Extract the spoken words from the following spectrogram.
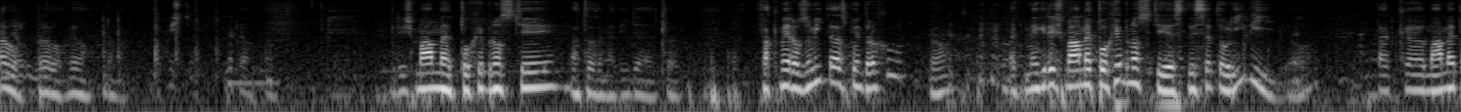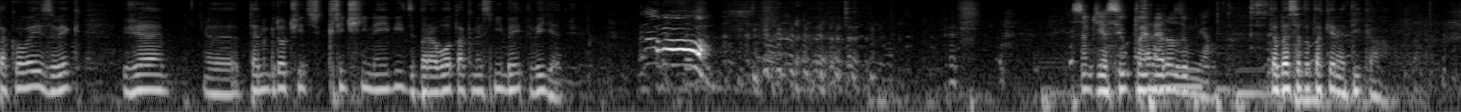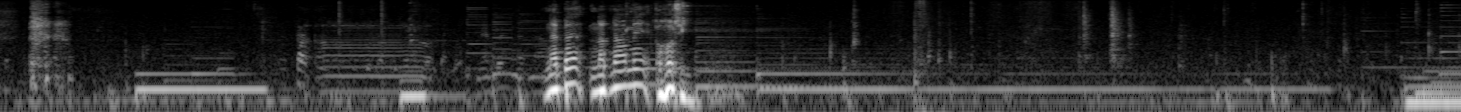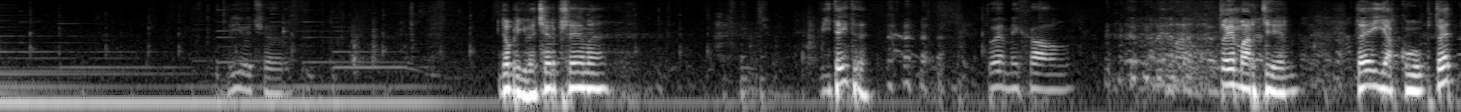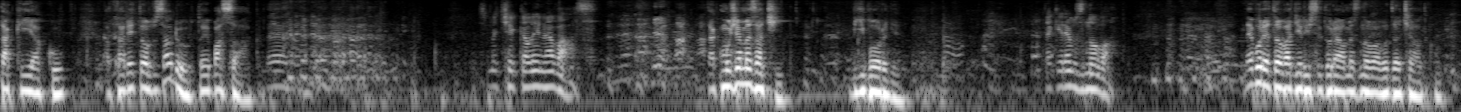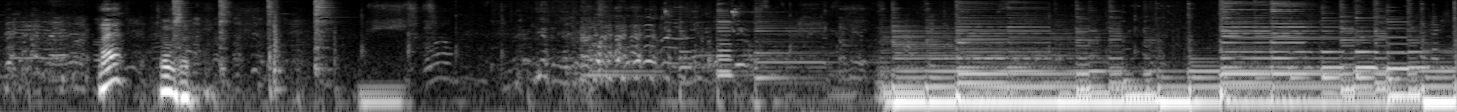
Pravo, pravo, jo. Pravo. Jo. Když máme pochybnosti, a to nevíde, to... Fakt mi rozumíte aspoň trochu? Jo? Tak my, když máme pochybnosti, jestli se to líbí, jo, tak eh, máme takový zvyk, že eh, ten, kdo či- křičí nejvíc bravo, tak nesmí být vidět. Já jsem ti asi úplně nerozuměl. Tebe se to taky netýká. Nebe nad námi hoří. Dobrý večer. Dobrý večer přejeme. Vítejte. To je Michal. To je Martin. To je Jakub. To je taky Jakub. A tady to vzadu, to je Basák. Jsme čekali na vás. Tak můžeme začít. Výborně. Tak jdem znova. Nebude to vadit, když si to dáme znova od začátku. Ne? Dobře.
